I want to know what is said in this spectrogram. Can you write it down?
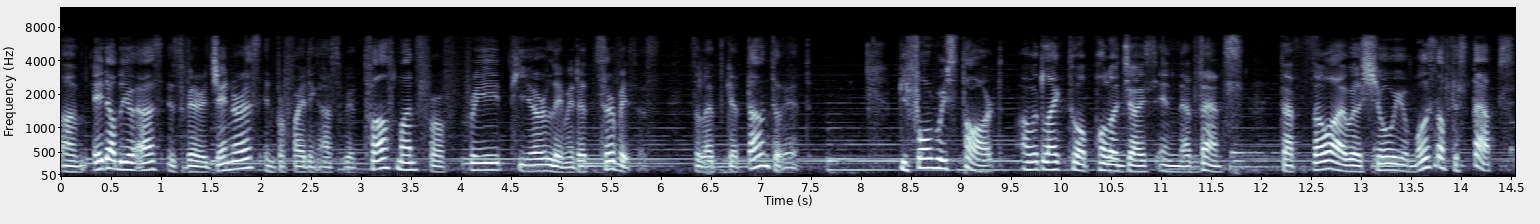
um, AWS is very generous in providing us with 12 months for free tier limited services. So let's get down to it. Before we start, I would like to apologize in advance that though I will show you most of the steps,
